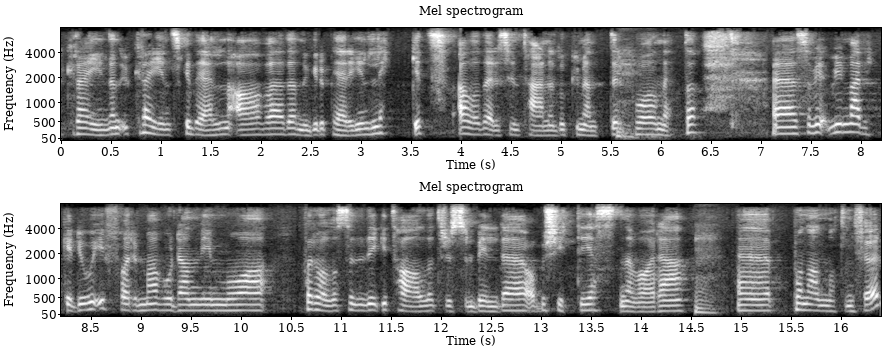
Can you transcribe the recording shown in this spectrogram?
Ukraine, den ukrainske delen av eh, denne grupperingen lekket alle deres interne dokumenter mm. på nettet. Så vi, vi merker det jo i form av hvordan vi må forholde oss til det digitale trusselbildet og beskytte gjestene våre mm. på en annen måte enn før.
